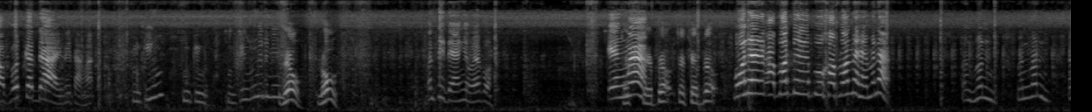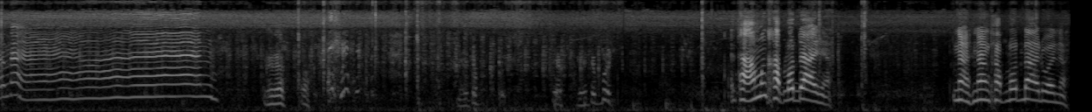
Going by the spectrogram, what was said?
ขับรถก็ได้พี่ถังอะมึงกิ้งมึงกิ้งมึงกิ้งมึงกิ้งเร็วลงมันสีแดงอยู่ไหมปูเก่งมากเก็บแล้วจะเก็บแล้วปูเนี่ยขับรถเนี่ยปูขับรถเนี่ยเห็นไหมน่ะมันมันมันมันมันมันเร็วเอา เดี๋ยวจะเก็บเดี๋ยวจะบึ้ดไอ้ถังมึงขับรถได้เนี่ยน่ะนั่งขับรถได้ด้วยเนี่ย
